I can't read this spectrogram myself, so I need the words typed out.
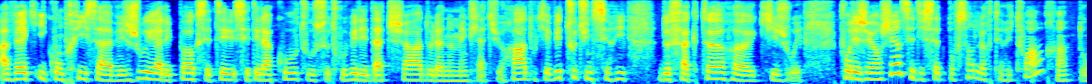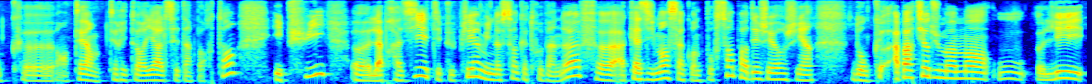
avec, y compris, ça avait joué à l'époque, c'était, la côte où se trouvaient les dachas de la nomenclatura. Donc il y avait toute une série de facteurs euh, qui jouaient. Pour les Géorgiens, c'est 17% de leur territoire. Donc euh, en termes territoriaux, c'est important. Et puis, euh, était peuplée en 1989 à quasiment 50% par des Géorgiens. Donc à partir du moment où les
